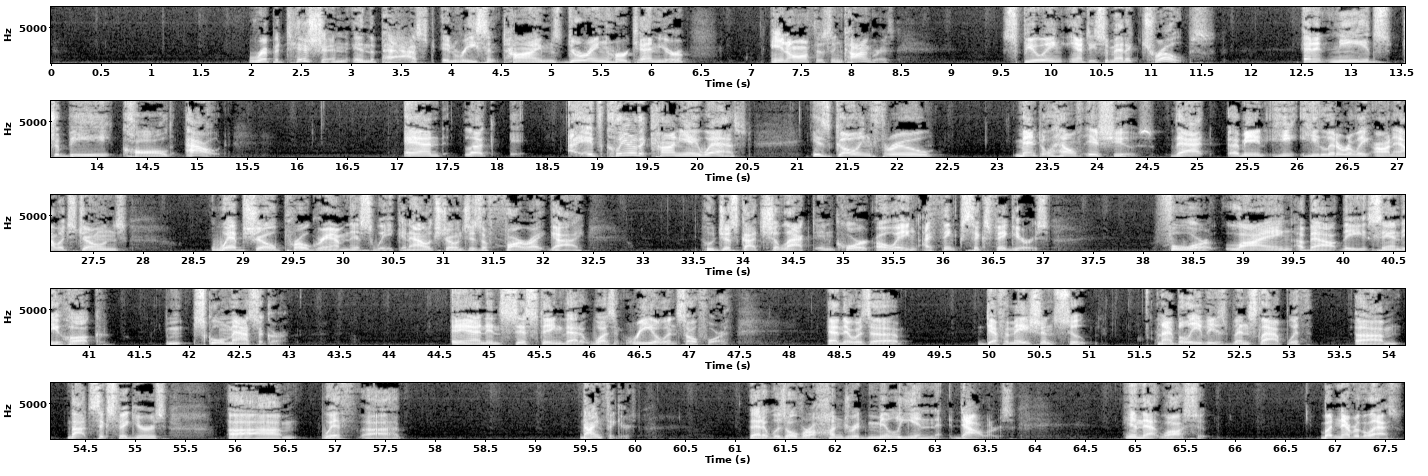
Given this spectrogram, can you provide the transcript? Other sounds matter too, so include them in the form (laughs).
repetition in the past, in recent times, during her tenure in office in Congress, spewing anti Semitic tropes. And it needs to be called out. And look, it's clear that Kanye West is going through mental health issues. That I mean, he he literally on Alex Jones' web show program this week, and Alex Jones is a far right guy who just got shellacked in court, owing I think six figures for lying about the Sandy Hook school massacre and insisting that it wasn't real and so forth. And there was a defamation suit, and I believe he's been slapped with um, not six figures, um, with uh, nine figures. That it was over a hundred million dollars in that lawsuit. But nevertheless,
